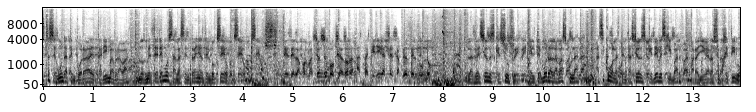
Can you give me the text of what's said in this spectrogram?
Esta segunda temporada de Tarima Brava nos meteremos a las entrañas del boxeo. boxeo, boxeo. Desde la formación de un boxeador hasta que llega a ser campeón del mundo. Las lesiones que sufre, el temor a la báscula, así como las tentaciones que debe esquivar para llegar a su objetivo.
